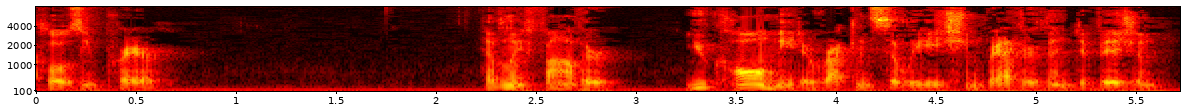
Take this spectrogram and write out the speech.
Closing prayer. Heavenly Father, you call me to reconciliation rather than division.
